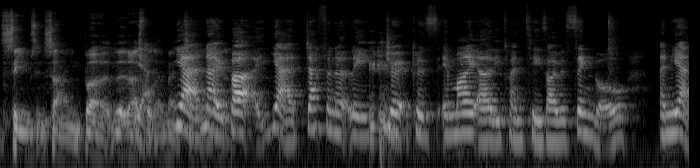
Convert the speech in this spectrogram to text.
seems insane, but that's Yeah. what they're meant Yeah, to. no, but yeah, definitely because in my early twenties I was single, and yeah,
